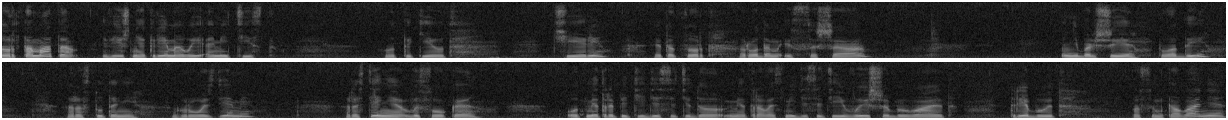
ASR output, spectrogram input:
Сорт томата вишня кремовый аметист. Вот такие вот черри. Этот сорт родом из США. Небольшие плоды. Растут они гроздьями. Растение высокое. От метра пятидесяти до метра восьмидесяти и выше бывает. Требует посынкования.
